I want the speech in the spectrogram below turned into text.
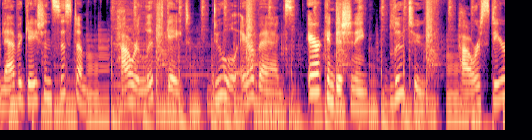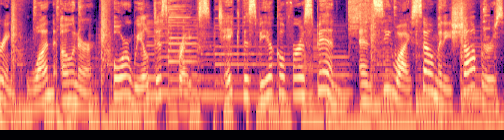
navigation system, power lift gate, dual airbags, air conditioning, Bluetooth, power steering, one owner, four-wheel disc brakes. Take this vehicle for a spin and see why so many shoppers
